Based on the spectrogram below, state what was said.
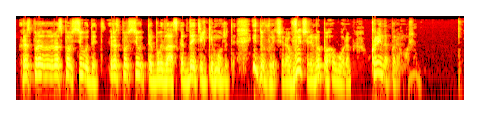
розповсюдить, розповсюдьте, будь ласка, де тільки можете. І до вечора. Ввечері ми поговоримо. Україна переможе.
